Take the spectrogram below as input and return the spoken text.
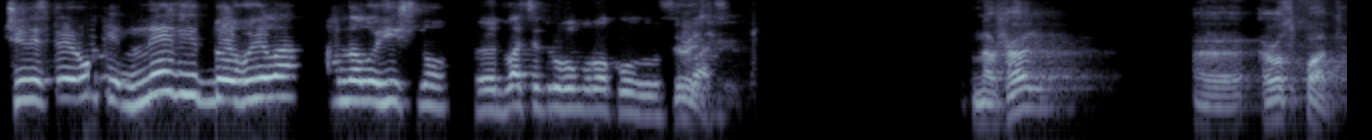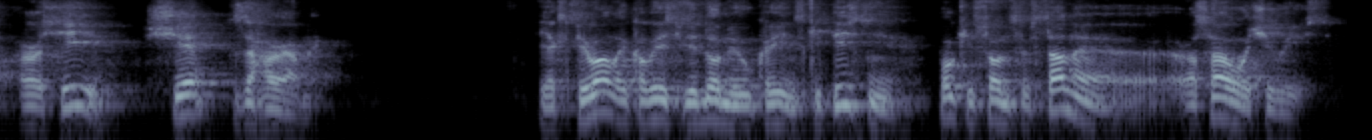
через три роки не відновила аналогічну е, 22-му року ситуацію? На жаль, е, розпад Росії ще за горами. Як співали колись відомі українські пісні, поки сонце встане, е, роса очі виїсть.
